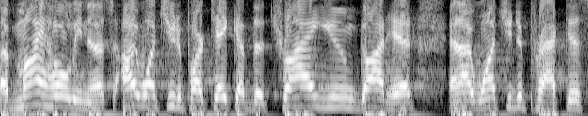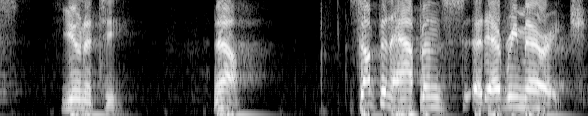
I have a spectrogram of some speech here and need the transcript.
of my holiness. I want you to partake of the triune Godhead, and I want you to practice unity. Now, something happens at every marriage.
